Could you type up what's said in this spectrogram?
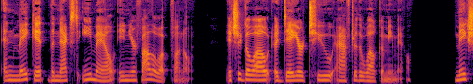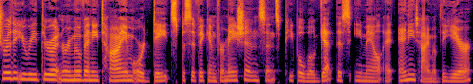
and make it the next email in your follow up funnel. It should go out a day or two after the welcome email. Make sure that you read through it and remove any time or date specific information since people will get this email at any time of the year.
